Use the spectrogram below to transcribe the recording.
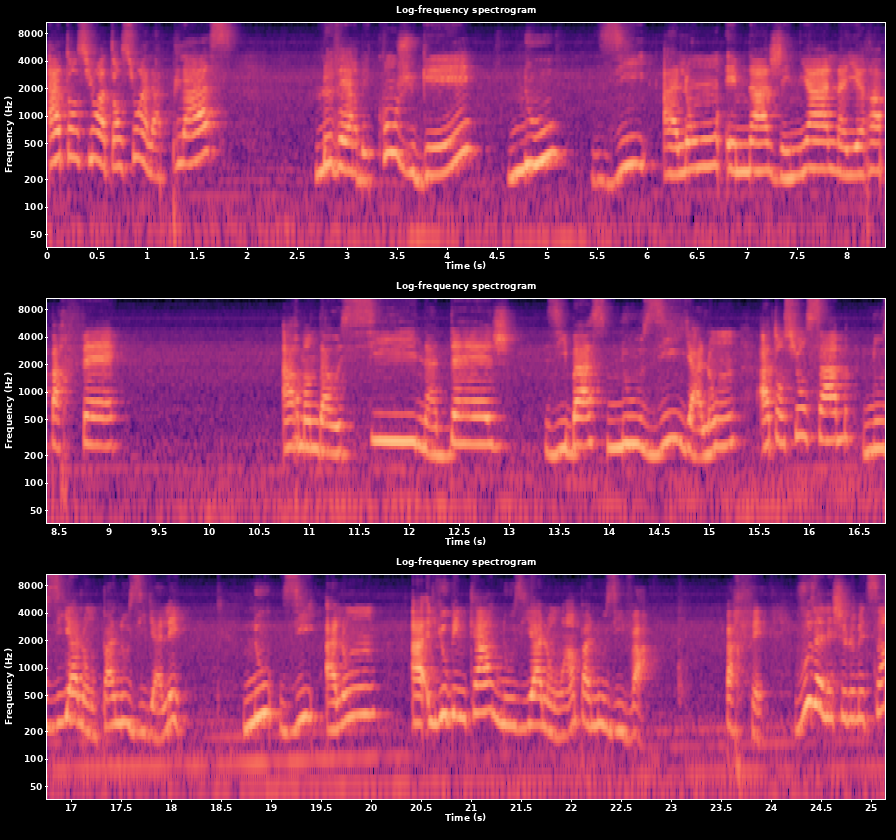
Attention, attention à la place. Le verbe est conjugué. Nous y allons. Emna, génial. Nayera, parfait. Armanda aussi. Nadège. Zibas, nous y allons. Attention, Sam, nous y allons, pas nous y aller. Nous y allons. Ah, Lyubinka, nous y allons, hein, pas nous y va. Parfait. Vous allez chez le médecin?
